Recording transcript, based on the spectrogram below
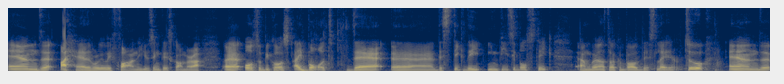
and uh, I had really fun using this camera. Uh, also because I bought the uh, the stick, the invisible stick. I'm gonna talk about this later too, and uh,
